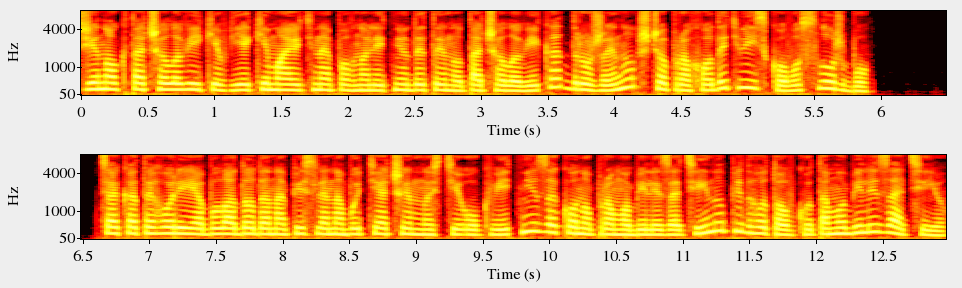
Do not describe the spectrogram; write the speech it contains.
Жінок та чоловіків, які мають неповнолітню дитину та чоловіка, дружину, що проходить військову службу. Ця категорія була додана після набуття чинності у квітні закону про мобілізаційну підготовку та мобілізацію.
